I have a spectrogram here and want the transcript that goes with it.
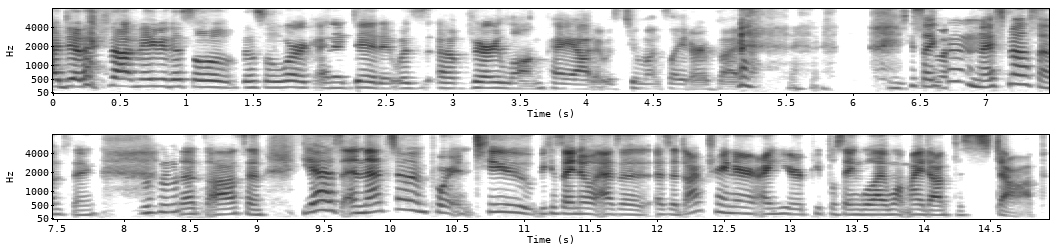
I did. I thought maybe this will this will work, and it did. It was a very long payout. It was two months later, but He's like, hmm, I smell something. Mm-hmm. That's awesome. Yes, and that's so important too because I know as a as a dog trainer, I hear people saying, "Well, I want my dog to stop."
